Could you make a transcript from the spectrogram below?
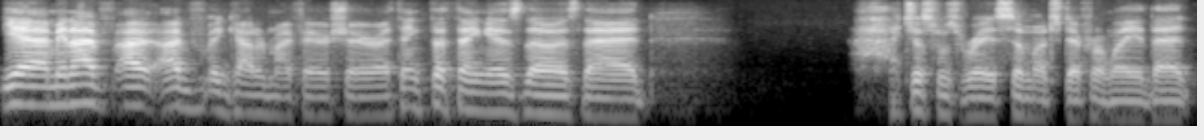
Yeah, I mean, I've I, have i have encountered my fair share. I think the thing is though is that I just was raised so much differently that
